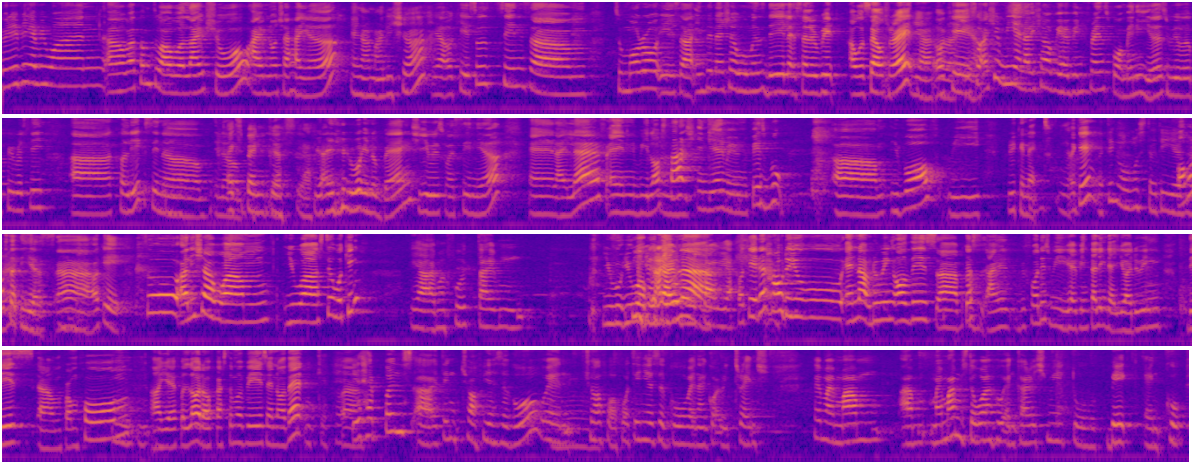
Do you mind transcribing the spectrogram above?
Good evening, everyone. Uh, welcome to our live show. I'm Nur Cahaya. And I'm Alisha. Yeah, okay. So since um, tomorrow is uh, International Women's Day, let's celebrate ourselves, right? Yeah, Okay. So yeah. actually, me and Alisha, we have been friends for many years. We were previously uh, colleagues in a in a Ex-bankers, yeah. Yeah, we were in a bank. She was my senior, and I left, and we lost touch. In the end, when Facebook um, evolved, we reconnect. Yeah. Okay. I think almost 30 years. Almost right? 30 years. Ah, okay. So, Alisha, um, you are still working? Yeah, I'm a full-time. You you were Yeah, full time work lah. yeah. Okay, then how do you end up doing all this? Uh, because I before this we have been telling that you are doing this um, from home. Uh, you have a lot of customer base and all that. Mm, Okay. Uh, It happens, uh, I think 12 years ago, when 12 or 14 years ago, when I got retrenched. And my mom, um, my mom is the one who encouraged me to bake and cook,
